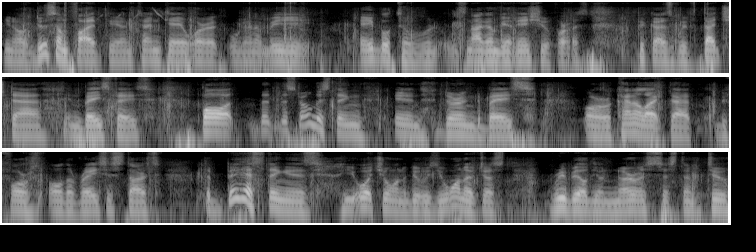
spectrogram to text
you know do some 5k and 10k work we're gonna be able to. It's not gonna be an issue for us because we've touched that in base phase. But the, the strongest thing in during the base or kind of like that before all the races starts the biggest thing is you, what you want to do is you want to just rebuild your nervous system too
